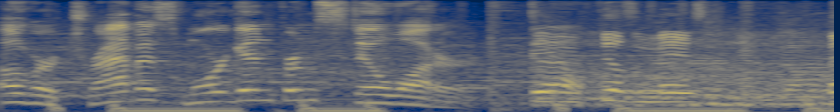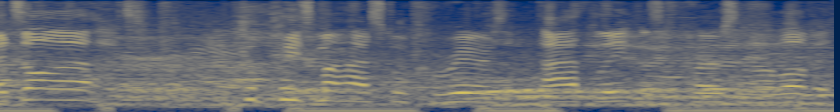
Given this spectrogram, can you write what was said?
over Travis Morgan from Stillwater. Yeah, it feels amazing. It's all uh, completes my high school career as an athlete as a person. I love it.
